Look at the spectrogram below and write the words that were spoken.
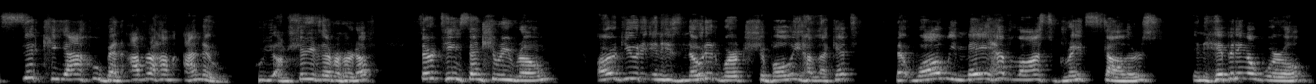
Sidkiyahu ben Avraham Anu, who I'm sure you've never heard of, 13th century Rome, argued in his noted work Shibbolei Haleket that while we may have lost great scholars inhibiting a world,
